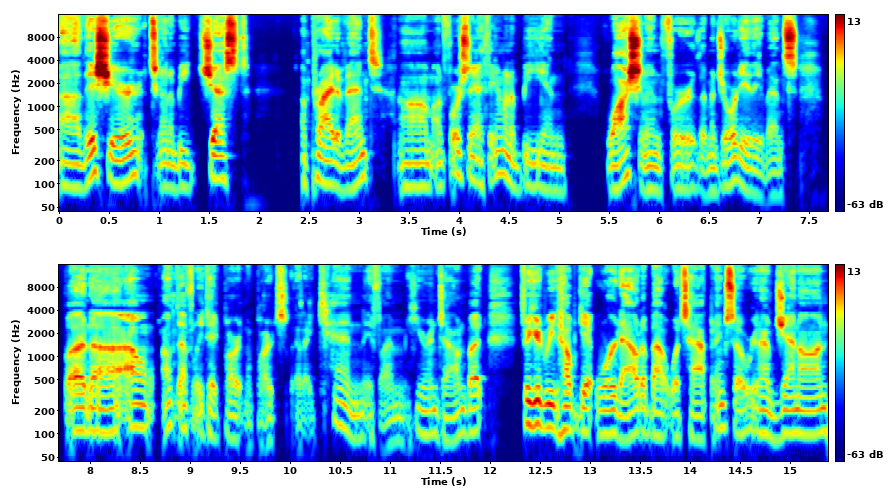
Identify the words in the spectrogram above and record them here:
uh, this year it's going to be just a pride event. Um, unfortunately, I think I'm going to be in Washington for the majority of the events, but uh, I'll I'll definitely take part in the parts that I can if I'm here in town. But figured we'd help get word out about what's happening. So we're gonna have Jen on.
